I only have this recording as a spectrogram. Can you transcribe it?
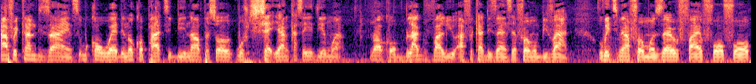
african designs wokɔ wedding wokɔ party bi na wopɛ sɛ wohyɛ yɛankasa yɛdeɛ mu na wakɔ black value africa designs ɛfrɛ mu bivad wobɛtumi afrɛ mu 0544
